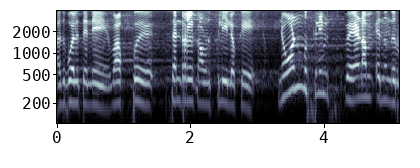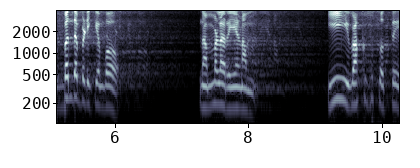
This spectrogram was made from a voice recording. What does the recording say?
അതുപോലെ തന്നെ വഖഫ് സെൻട്രൽ കൗൺസിലിലൊക്കെ നോൺ മുസ്ലിംസ് വേണം എന്ന് നിർബന്ധം പിടിക്കുമ്പോൾ നമ്മളറിയണം ഈ വഖഫ് സ്വത്ത്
